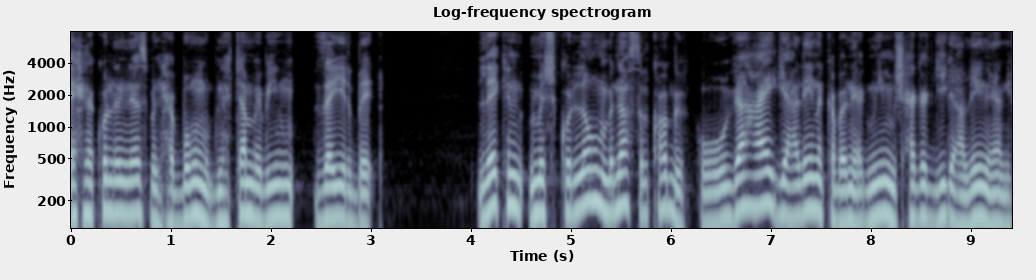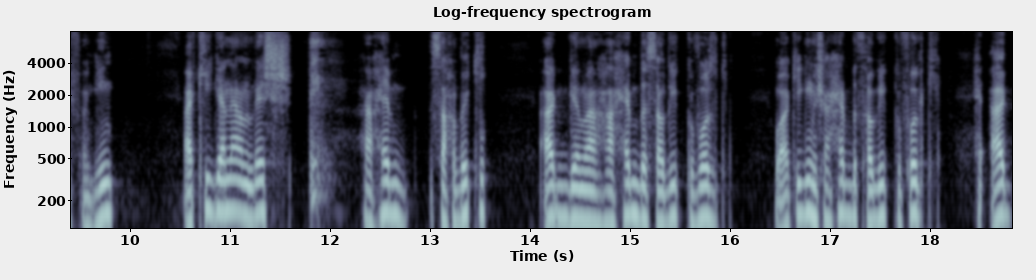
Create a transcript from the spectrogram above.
إحنا كل الناس بنحبهم وبنهتم بيهم زي الباقي. لكن مش كلهم بنفس القدر وده هيجي علينا كبني آدمين مش حاجة تجيجي علينا يعني فاهمين؟ أكيد أنا مش هحب صاحبتي قد ما هحب صديق طفولتي وأكيد مش هحب صديق طفولتي قد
